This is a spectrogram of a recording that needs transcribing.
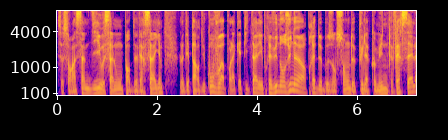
Ce sera samedi au salon Porte Versailles. Le départ du convoi pour la capitale est prévu dans une heure près de Besançon depuis la commune de Versailles.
